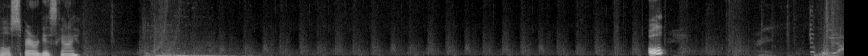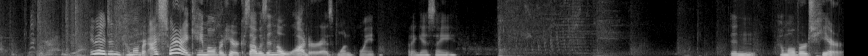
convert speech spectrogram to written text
Little asparagus guy. Oh! Maybe I didn't come over. I swear I came over here because I was in the water at one point. But I guess I... Didn't come over to here.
